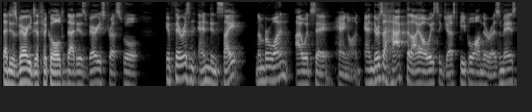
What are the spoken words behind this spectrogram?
that is very difficult that is very stressful if there is an end in sight number one i would say hang on. And there's a hack that i always suggest people on their resumes.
